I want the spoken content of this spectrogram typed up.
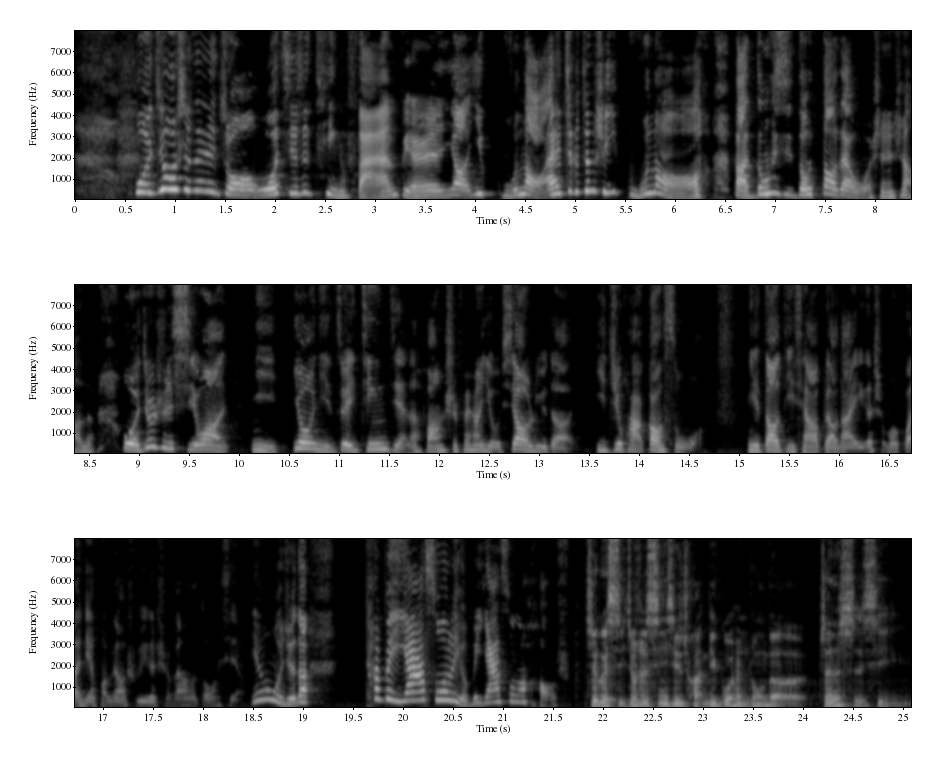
我就是那种，我其实挺烦别人要一股脑，哎，这个真的是一股脑把东西都倒在我身上的。我就是希望你用你最精简的方式，非常有效率的一句话告诉我。你到底想要表达一个什么观点或描述一个什么样的东西？因为我觉得它被压缩了，有被压缩的好处。这个信就是信息传递过程中的真实性，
